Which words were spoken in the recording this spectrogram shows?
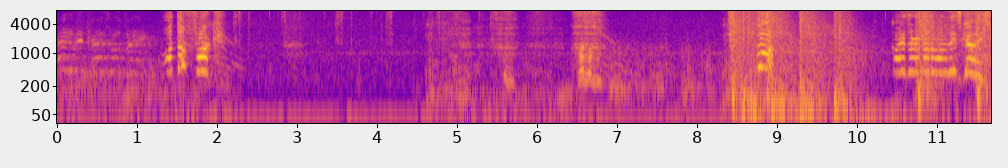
Enemy casualty! What the fuck? no! Why is there another one of these guys?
